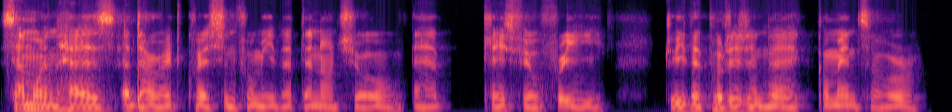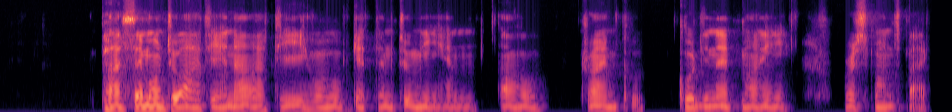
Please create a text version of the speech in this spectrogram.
someone has a direct question for me that they're not sure, uh, please feel free to either put it in the comments or pass them on to Arj, and Arj will get them to me, and I'll try and co- coordinate my response back.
